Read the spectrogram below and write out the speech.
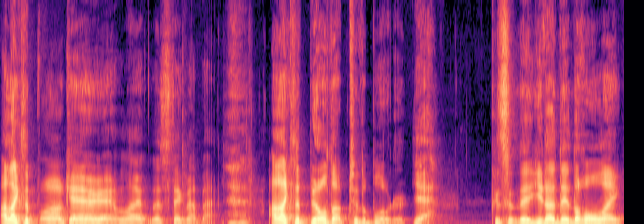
I like the oh, okay. Okay, let- let's take that back. I like the build up to the bloater Yeah. Because you know the, the whole like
